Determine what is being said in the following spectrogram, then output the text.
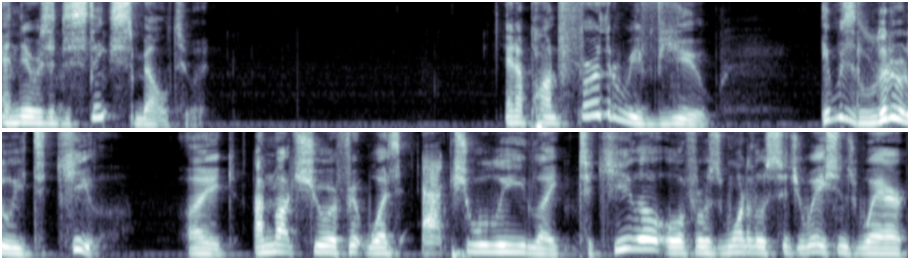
and there was a distinct smell to it. And upon further review, it was literally tequila. Like, I'm not sure if it was actually like tequila or if it was one of those situations where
